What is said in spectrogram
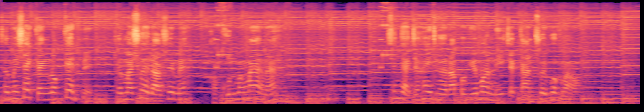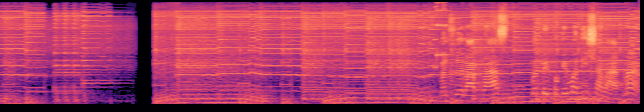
เธอไม่ใช่แก๊งล็อกเก็ตเนี่ยเธอมาช่วยเราใช่ไหม ขอบคุณมากๆนะ ฉันอยากจะให้เธอรับโปเกมอนนี้จากการช่วยพวกเรา มันคือลาพลัส มันเป็นโปเกมอนที่ฉลาดมาก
